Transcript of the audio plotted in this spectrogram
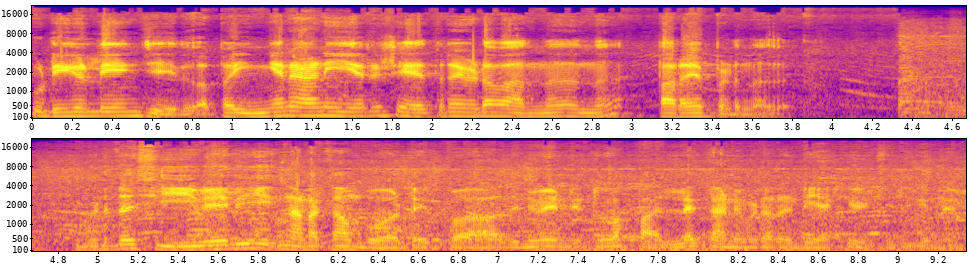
കുടികൊള്ളുകയും ചെയ്തു. അപ്പം ഇങ്ങനെയാണ് ഈ ഒരു ക്ഷേത്രം ഇവിടെ വന്നതെന്ന് പറയപ്പെടുന്നത്. ഇവിടുത്തെ ശീവേലി നടക്കാൻ പോകട്ടെ. ഇപ്പോൾ അതിന് വേണ്ടിയിട്ടുള്ള പല്ലക്കാണ് ഇവിടെ റെഡിയാക്കി വെച്ചിരിക്കുന്നത്.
